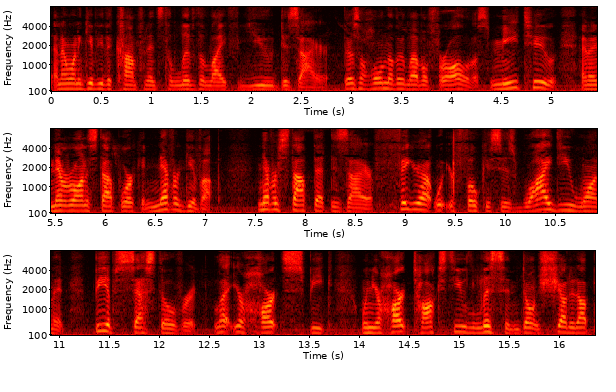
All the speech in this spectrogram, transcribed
And I want to give you the confidence to live the life you desire. There's a whole nother level for all of us. Me too. And I never want to stop working. Never give up. Never stop that desire. Figure out what your focus is. Why do you want it? Be obsessed over it. Let your heart speak. When your heart talks to you, listen. Don't shut it up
